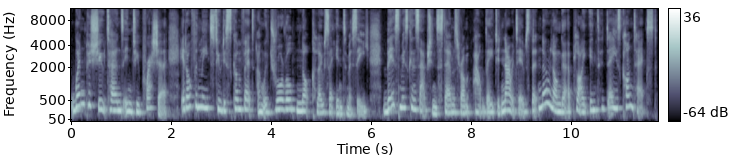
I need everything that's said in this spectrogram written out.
When pursuit turns into pressure, it often leads to discomfort and withdrawal, not closer intimacy. This misconception stems from outdated narratives that no longer apply in today's context.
